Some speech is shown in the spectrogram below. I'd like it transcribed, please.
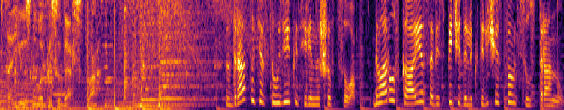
союзного государства. Здравствуйте, в студии Екатерина Шевцова. Белорусская АЭС обеспечит электричеством всю страну.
